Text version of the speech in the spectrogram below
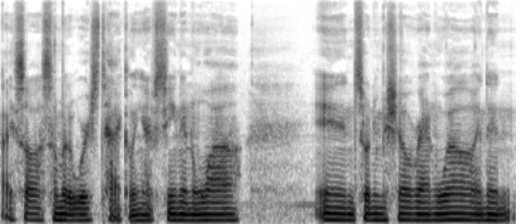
Like I saw some of the worst tackling I've seen in a while, and Sony Michel ran well. And then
